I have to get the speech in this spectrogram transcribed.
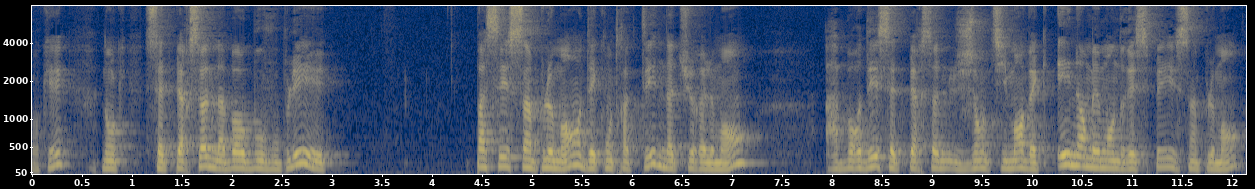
Ok? Donc cette personne là-bas au bout vous plaît, passez simplement, décontracté, naturellement, aborder cette personne gentiment, avec énormément de respect et simplement,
